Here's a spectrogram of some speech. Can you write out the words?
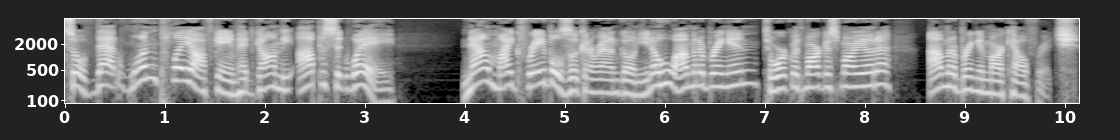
So if that one playoff game had gone the opposite way, now Mike Vrabel's looking around going, you know who I'm going to bring in to work with Marcus Mariota? I'm going to bring in Mark Helfrich.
